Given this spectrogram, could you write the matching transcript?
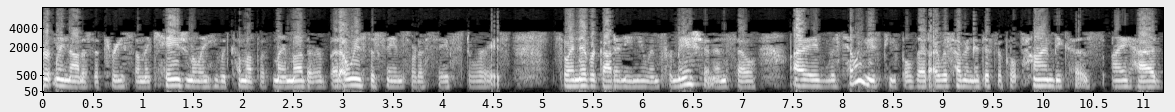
certainly not as a threesome. Occasionally he would come up with my mother but always the same sort of safe stories. So I never got any new information. And so I was telling these people that I was having a difficult time because I had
